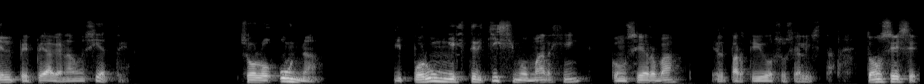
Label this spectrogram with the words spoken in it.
el PP ha ganado en siete solo una, y por un estrechísimo margen conserva el Partido Socialista. Entonces,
